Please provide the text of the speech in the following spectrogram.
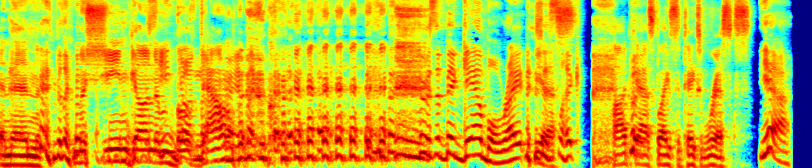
and then like, machine gunned them both them, down. right? Like- it was a big gamble, right? It's Yes. just like Podcast likes to take some risks. Yeah,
